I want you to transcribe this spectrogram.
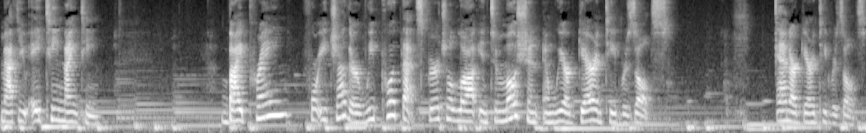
Matthew 18 19. By praying for each other, we put that spiritual law into motion and we are guaranteed results. And are guaranteed results.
